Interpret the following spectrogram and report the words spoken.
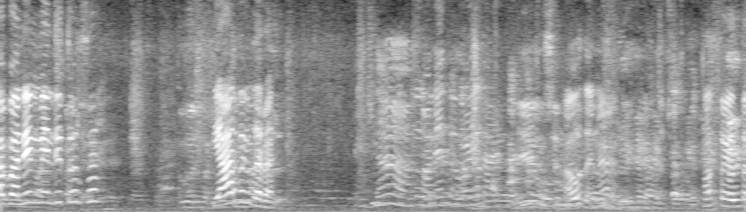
ಅಬ್ಬ ನಿನ್ ಮೆಹಂದಿ ತೋರ್ಸ. ಯಾರು ತೆಗ್ದಾರ? ಹೌದನ? ಮಸ್ತ್ ಆಗತ್ತ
